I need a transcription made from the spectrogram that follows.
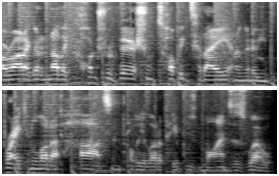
All right, I got another controversial topic today, and I'm going to be breaking a lot of hearts and probably a lot of people's minds as well.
